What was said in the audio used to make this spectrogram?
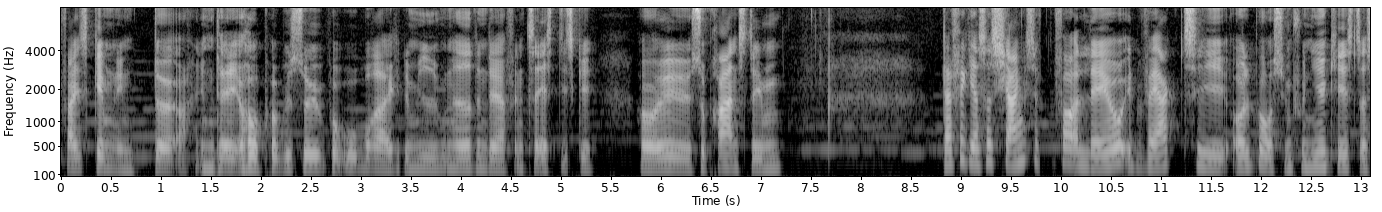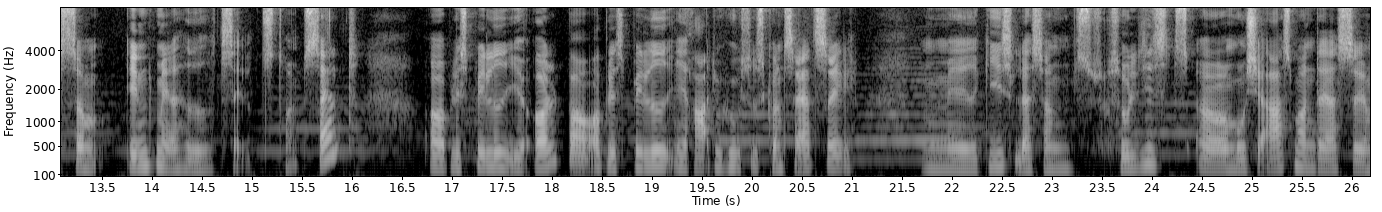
faktisk gennem en dør en dag jeg var på besøg på Operaakademiet. Hun havde den der fantastiske høje øh, sopranstemme. Der fik jeg så chance for at lave et værk til Aalborg Symfoniorkester, som endte med at hedde Saltstrøm Salt, og blev spillet i Aalborg og blev spillet i Radiohusets koncertsal med Gisela som solist og Moshe Arsmon, deres øh,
